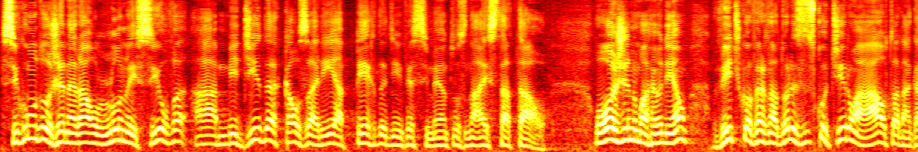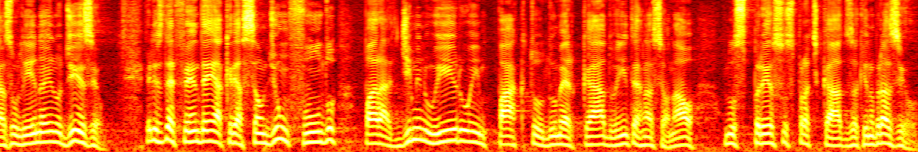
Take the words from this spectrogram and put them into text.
Segundo o general Luna e Silva, a medida causaria a perda de investimentos na estatal. Hoje, numa reunião, 20 governadores discutiram a alta na gasolina e no diesel. Eles defendem a criação de um fundo para diminuir o impacto do mercado internacional nos preços praticados aqui no Brasil.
